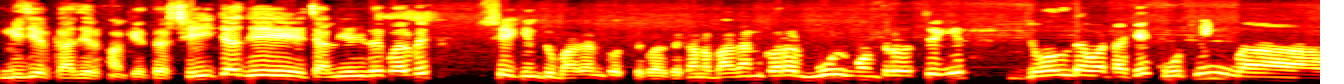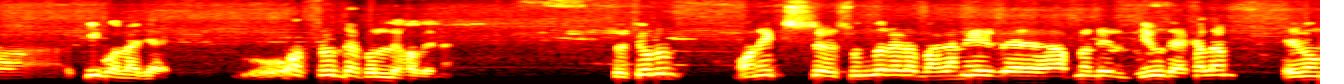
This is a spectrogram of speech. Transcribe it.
নিজের কাজের ফাঁকে। তা সেইটা যে চালিয়ে যেতে পারবে সে কিন্তু বাগান করতে পারবে। কারণ বাগান করার মূল মন্ত্র হচ্ছে গিয়ে জল দেওয়াটাকে কঠিন বা কি বলা যায় অশ্রদ্ধা করলে হবে না। তো চলুন অনেক সুন্দর একটা বাগানের আপনাদের ভিউ দেখালাম এবং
